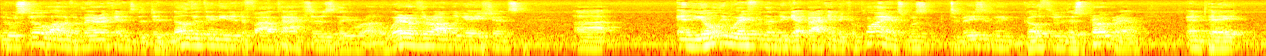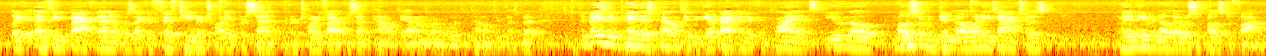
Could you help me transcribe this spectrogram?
there was still a lot of Americans that didn't know that they needed to file taxes, they were unaware of their obligations. Uh, and the only way for them to get back into compliance was to basically go through this program and pay, like, I think back then it was like a fifteen or twenty percent or twenty-five percent penalty, I don't remember what the penalty was, but to basically pay this penalty to get back into compliance, even though most of them didn't owe any taxes, they didn't even know they were supposed to file.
